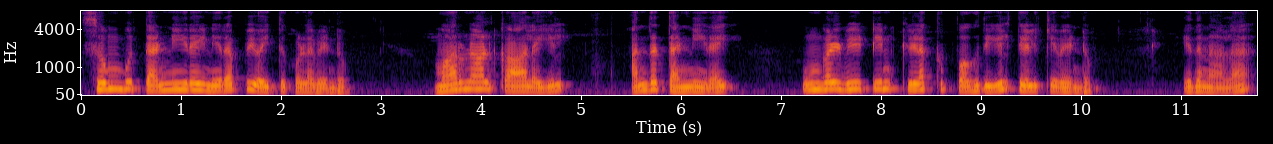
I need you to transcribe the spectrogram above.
செம்பு தண்ணீரை நிரப்பி வைத்து கொள்ள வேண்டும். மறுநாள் காலையில் அந்த தண்ணீரை உங்கள் வீட்டின் கிழக்கு பகுதியில் தெளிக்க வேண்டும். இதனால்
